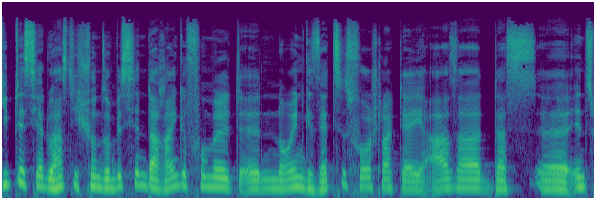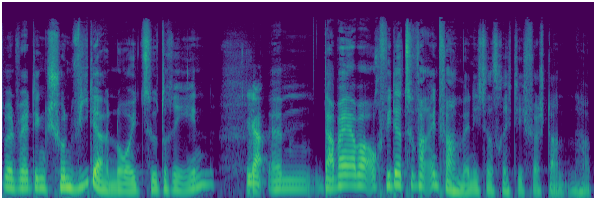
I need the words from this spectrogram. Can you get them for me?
gibt es ja, du hast dich schon so ein bisschen da reingefummelt, äh, neuen Gesetzesvorschlag der EASA, das äh, Instrument Rating schon wieder neu zu drehen. Ja. Ähm, dabei aber auch wieder zu vereinfachen, wenn ich das richtig verstanden habe.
